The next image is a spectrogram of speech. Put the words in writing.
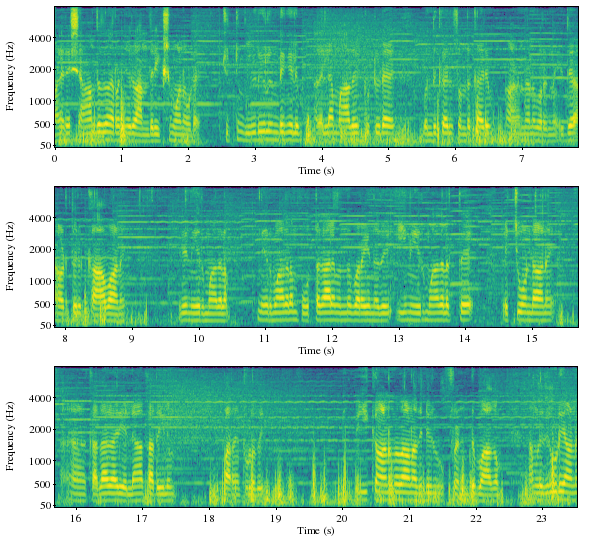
വളരെ ശാന്തത നിറഞ്ഞൊരു അന്തരീക്ഷമാണ് ഇവിടെ. ചുറ്റും വീടുകളുണ്ടെങ്കിലും അതെല്ലാം മാധവിക്കുട്ടിയുടെ ബന്ധുക്കാരും സ്വന്തക്കാരും ആണെന്നാണ് പറയുന്നത്. ഇത് അവിടുത്തെ ഒരു കാവാണ്. ഇത് നീർമാതളം. നീർമാതളം പൂത്തകാലം എന്ന് പറയുന്നത് ഈ നീർമാതളത്തെ വെച്ചുകൊണ്ടാണ് കഥാകാരി എല്ലാ കഥയിലും പറഞ്ഞിട്ടുള്ളത്. ഈ കാണുന്നതാണ് അതിന്റെ ഒരു ഫ്രണ്ട് ഭാഗം. നമ്മൾ ഇതിലൂടെയാണ്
